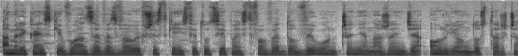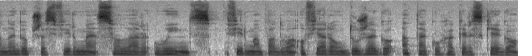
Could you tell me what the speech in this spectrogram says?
Amerykańskie władze wezwały wszystkie instytucje państwowe do wyłączenia narzędzia Orion dostarczanego przez firmę SolarWinds. Firma padła ofiarą dużego ataku hakerskiego.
